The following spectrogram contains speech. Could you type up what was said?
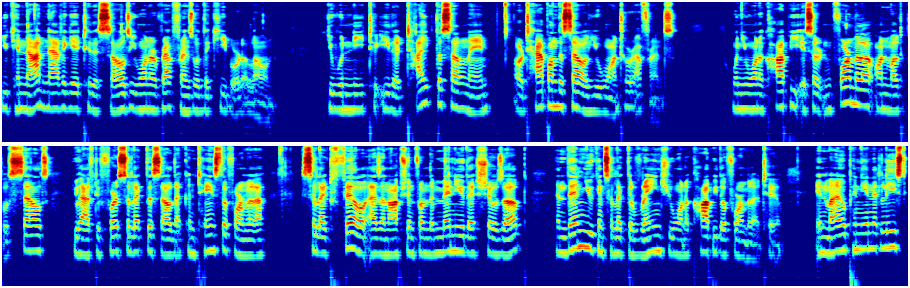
you cannot navigate to the cells you want to reference with the keyboard alone. you would need to either type the cell name or tap on the cell you want to reference. When you want to copy a certain formula on multiple cells, you have to first select the cell that contains the formula, select fill as an option from the menu that shows up, and then you can select the range you want to copy the formula to. In my opinion at least,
